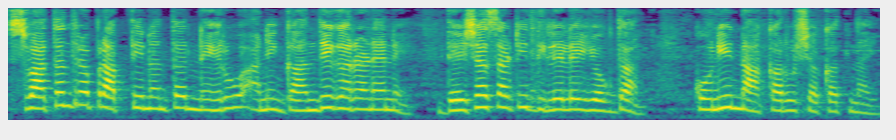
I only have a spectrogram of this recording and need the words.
स्वातंत्र्यप्राप्तीनंतर नेहरू आणि गांधी घराण्याने देशासाठी दिलेले योगदान कोणी नाकारू शकत नाही.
